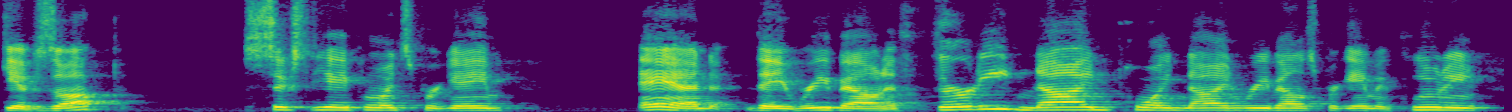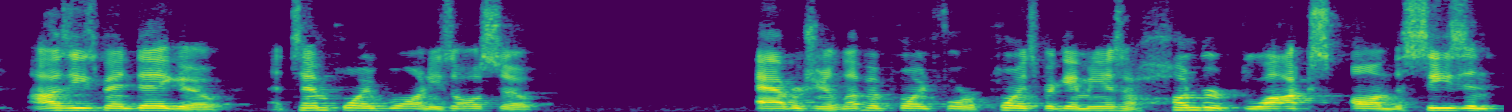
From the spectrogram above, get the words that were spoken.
gives up 68 points per game, and they rebound at 39.9 rebounds per game, including Aziz Bandaogo at 10.1. He's also averaging 11.4 points per game. He has 100 blocks on the season.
